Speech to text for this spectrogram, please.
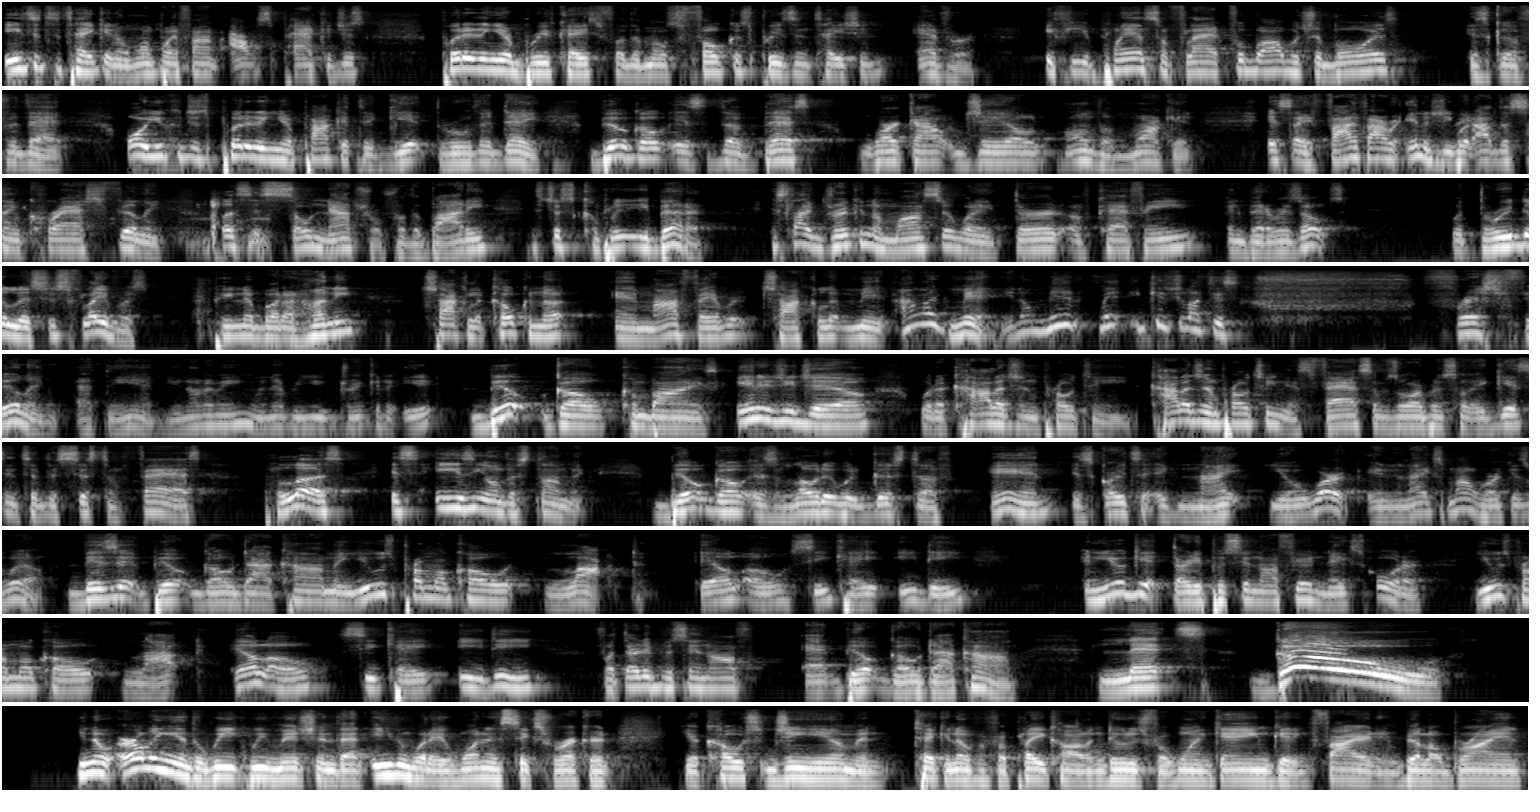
Easy to take in 1.5 ounce packages. Put it in your briefcase for the most focused presentation ever. If you're playing some flag football with your boys, it's good for that. Or you can just put it in your pocket to get through the day. Built Go is the best workout gel on the market. It's a five hour energy without the same crash feeling. Plus, it's so natural for the body. It's just completely better. It's like drinking a monster with a third of caffeine and better results. With three delicious flavors peanut butter honey, chocolate coconut, and my favorite, chocolate mint. I like mint. You know, mint, mint it gives you like this fresh feeling at the end. You know what I mean? Whenever you drink it or eat it. Built Go combines energy gel with a collagen protein. Collagen protein is fast absorbing, so it gets into the system fast. Plus, it's easy on the stomach. Built Go is loaded with good stuff and it's great to ignite your work. It ignites my work as well. Visit builtgo.com and use promo code LOCKED, L O C K E D, and you'll get 30% off your next order. Use promo code LOCKED, L O C K E D, for 30% off at builtgo.com. Let's go. You know, early in the week, we mentioned that even with a one in six record, your coach, GM, and taking over for play calling duties for one game, getting fired, and Bill O'Brien,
